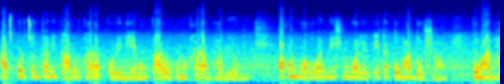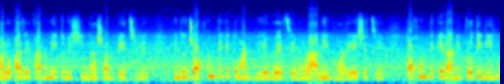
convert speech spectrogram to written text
আজ পর্যন্ত আমি কারোর খারাপ করিনি এবং কারোর কোনো খারাপ ভাবিও নি। তখন ভগবান বিষ্ণু বলেন, এটা তোমার দোষ নয়। তোমার ভালো কাজের কারণেই তুমি সিংহাসন পেয়েছিলে। কিন্তু যখন থেকে তোমার বিয়ে হয়েছে এবং রানী ঘরে এসেছে, তখন থেকে রানী প্রতিদিন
